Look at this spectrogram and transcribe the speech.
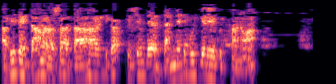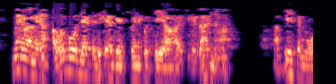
අපිට තාම රසවත් ආහාර ටිකක් කිසිම දෙයක් දන්නේ නැති පුද්ගලයෙකුත් කනවා. මේවා ගැන අවබෝධයක් ඇති කරගෙන කෙනෙකුත් ඒ ආහාර ටික ගන්නවා. අපි හිතමු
